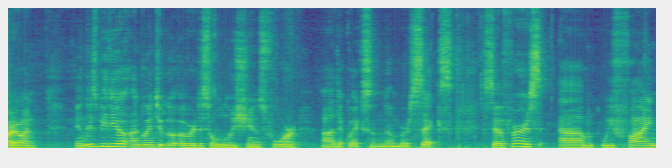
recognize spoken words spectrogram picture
everyone. In this video I'm going to go over the solutions for uh, the question number 6. So first um, we find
